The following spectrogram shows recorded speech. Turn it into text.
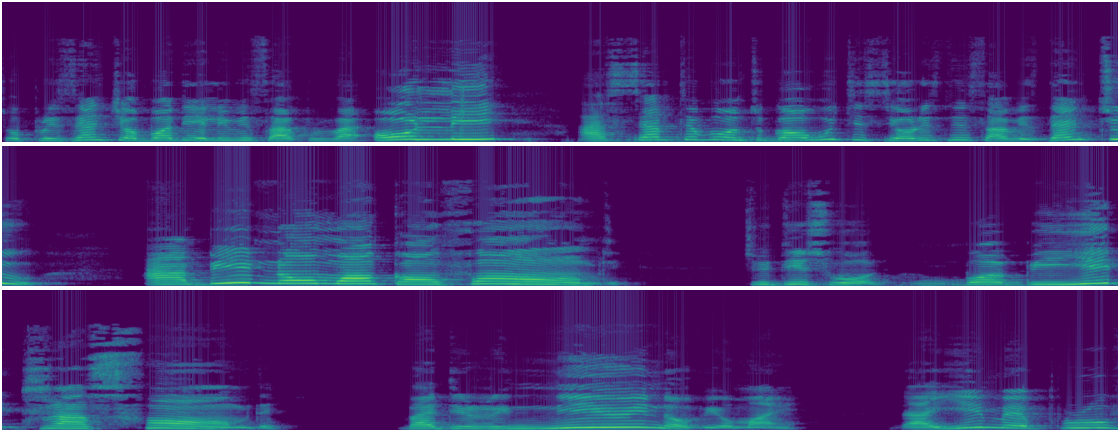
to present your body a living sacrifice, only acceptable unto God, which is your reasoning service. Then, two, and be no more conformed to this world, but be ye transformed by the renewing of your mind, that ye may prove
